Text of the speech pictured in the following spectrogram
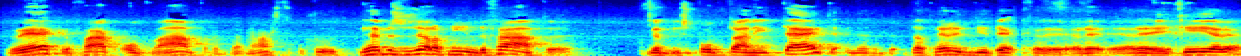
werken vaak ontwapenend en hartstikke goed. Dat hebben ze zelf niet in de gaten. Dat die spontaniteit en dat hele directe reageren,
